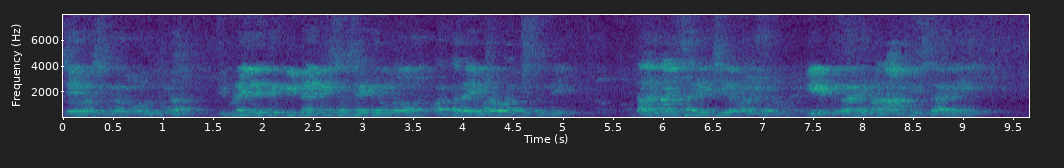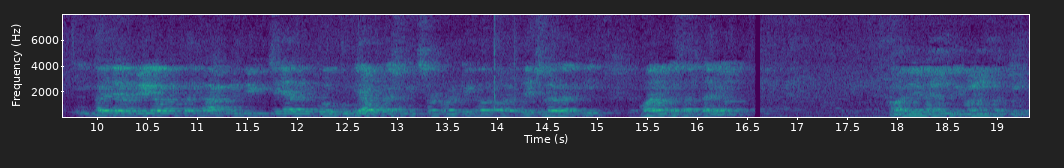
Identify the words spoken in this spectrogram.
చేయవలసిందిగా కోరుతున్నా. ఇప్పుడు ఏదైతే గిడ్డంగి సొసైటీ ఉందో పక్కన ఎంఆర్ఓ ఆఫీస్ ఉంది? దాన్ని అనుసరించి మనకు గేట్ కానీ మన ఆఫీస్ కానీ ఇంకా జర వేగవంతంగా అభివృద్ధి చేయాలని కోరుకుంటే అవకాశం ఇచ్చినటువంటి గౌరవ అధ్యక్షుల గారికి మరొకసారి ధన్యవాదాలు. కార్యాలయ నిర్వహణ ఖర్చులు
